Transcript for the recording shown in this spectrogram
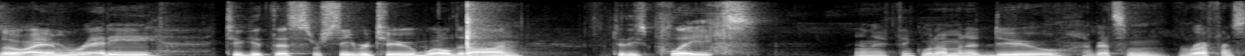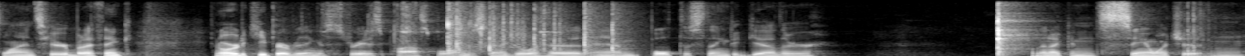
So I am ready to get this receiver tube welded on to these plates. And I think what I'm gonna do, I've got some reference lines here, but I think in order to keep everything as straight as possible, I'm just gonna go ahead and bolt this thing together. And then I can sandwich it and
